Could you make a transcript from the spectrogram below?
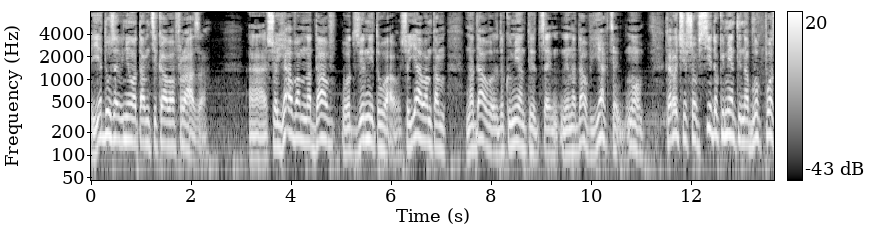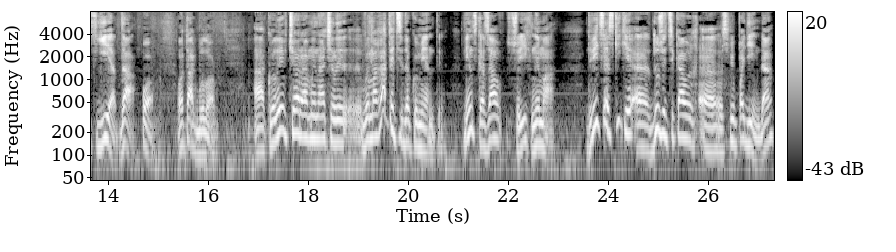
є дуже в нього там цікава фраза. е, Що я вам надав, от зверніть увагу, що я вам там надав документи, це не надав, як це? Ну, коротше, що всі документи на блокпост є, да, о, отак було. А коли вчора ми почали вимагати ці документи, він сказав, що їх нема. Дивіться, скільки е, дуже цікавих е, співпадінь. Да?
